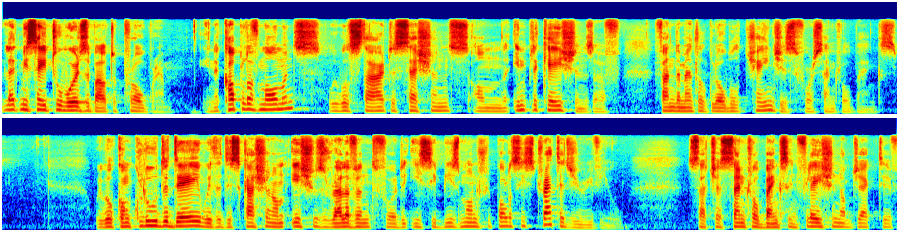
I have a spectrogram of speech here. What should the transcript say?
let me say two words about the program. In a couple of moments, we will start the sessions on the implications of fundamental global changes for central banks. We will conclude the day with a discussion on issues relevant for the ECB's monetary policy strategy review, such as central bank's inflation objective,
